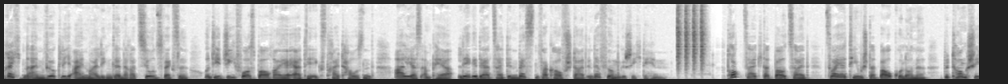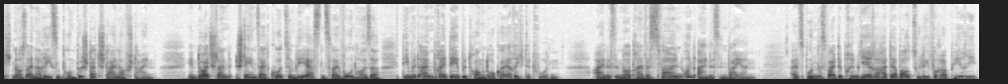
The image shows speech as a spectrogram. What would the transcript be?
brächten einen wirklich einmaligen Generationswechsel und die GeForce-Baureihe RTX 3000 alias Ampere lege derzeit den besten Verkaufsstart in der Firmengeschichte hin. Druckzeit statt Bauzeit, Zweierteam statt Baukolonne, Betonschichten aus einer Riesenpumpe statt Stein auf Stein. In Deutschland stehen seit kurzem die ersten zwei Wohnhäuser, die mit einem 3D-Betondrucker errichtet wurden. Eines in Nordrhein-Westfalen und eines in Bayern. Als bundesweite Premiere hat der Bauzulieferer Peri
